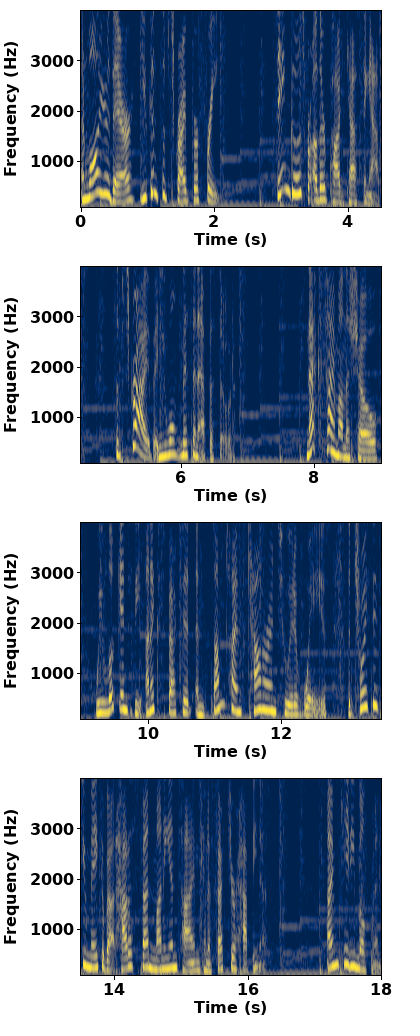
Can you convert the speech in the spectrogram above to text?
And while you're there, you can subscribe for free. Same goes for other podcasting apps. Subscribe and you won't miss an episode. Next time on the show, we look into the unexpected and sometimes counterintuitive ways the choices you make about how to spend money and time can affect your happiness. I'm Katie Milkman.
